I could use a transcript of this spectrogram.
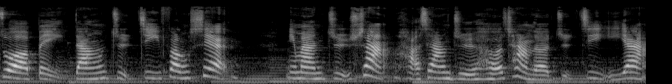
做饼当纸祭奉献，你们举上好像举禾场的纸祭一样。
